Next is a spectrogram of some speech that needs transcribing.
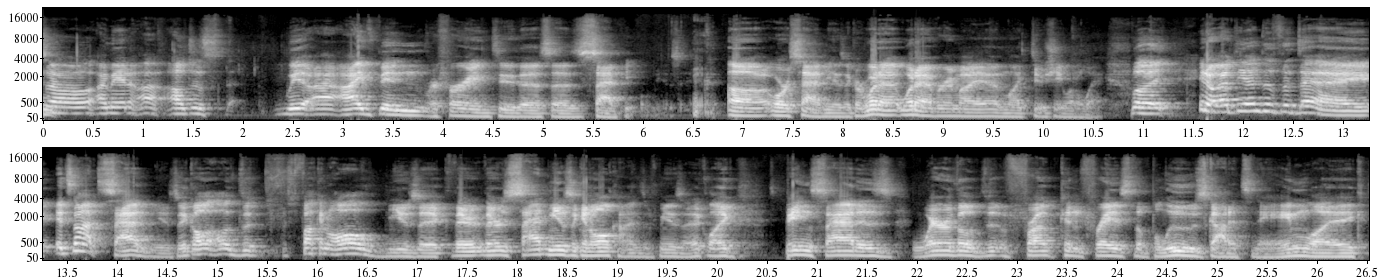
so I mean, I, I'll just we I, I've been referring to this as sad people music, uh, or sad music, or whatever, whatever in my own like douchey little way. But you know, at the end of the day, it's not sad music. All, all the fucking all music. There, there's sad music in all kinds of music. Like being sad is where the, the fucking phrase "the blues" got its name. Like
